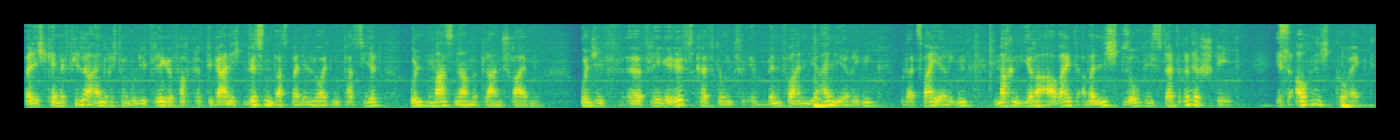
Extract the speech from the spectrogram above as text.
weil ich kenne viele Einrichtungen, wo die Pflegefachkräfte gar nicht wissen, was bei den Leuten passiert und einen Maßnahmeplan schreiben. Und die äh, Pflegehilfskräfte und wenn vorhanden die Einjährigen oder Zweijährigen machen ihre Arbeit, aber nicht so, wie es da drinne steht. Ist auch nicht korrekt.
